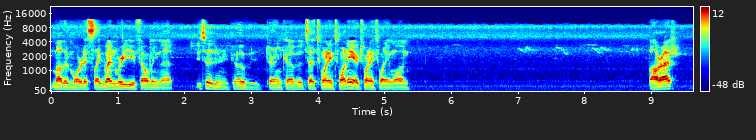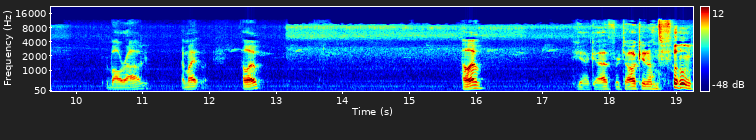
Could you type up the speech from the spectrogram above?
Mother Mortis? Like, when were you filming that? You said during COVID. During COVID? So 2020 or 2021? Balraj? Or Balrog? Am I. Hello? Hello? You got God for talking on the phone.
